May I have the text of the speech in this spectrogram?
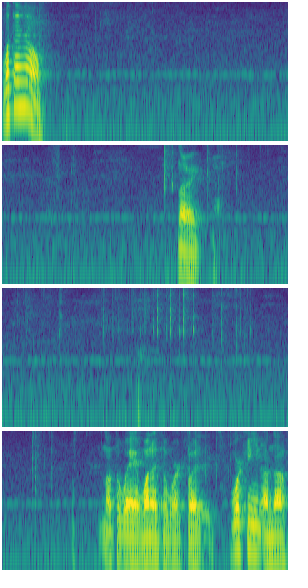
What the hell? Alright. Not the way I wanted it to work, but it's working enough.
